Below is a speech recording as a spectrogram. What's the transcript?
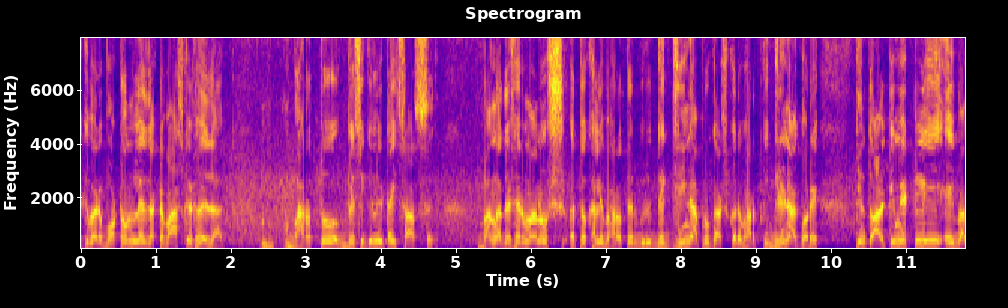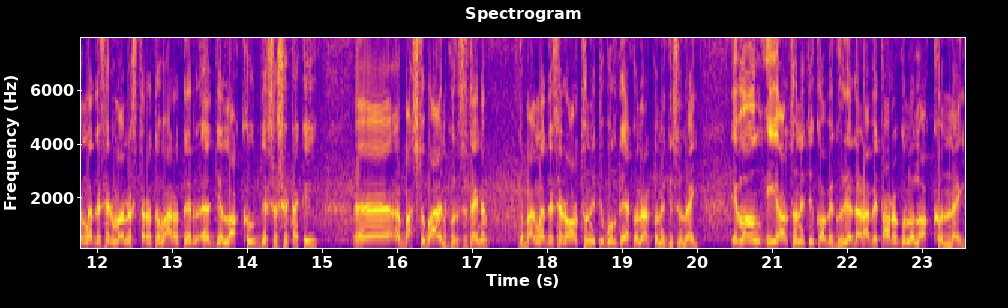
একেবারে বটমলেস একটা বাস্কেট হয়ে যাক। ভারত তো বেসিক্যালি এটাই চাচ্ছে। বাংলাদেশের মানুষ এত খালি ভারতের বিরুদ্ধে ঘৃণা প্রকাশ করে, ভারতকে ঘৃণা করে, কিন্তু আলটিমেটলি এই বাংলাদেশের মানুষ তারা তো ভারতের যে লক্ষ্য উদ্দেশ্য সেটাকেই বাস্তবায়ন করেছে, তাই না? বাংলাদেশের অর্থনীতি বলতে এখন আর কোনো কিছু নাই। এবং এই অর্থনীতি কবে ঘুরে দাঁড়াবে তারও কোনো লক্ষণ নাই।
